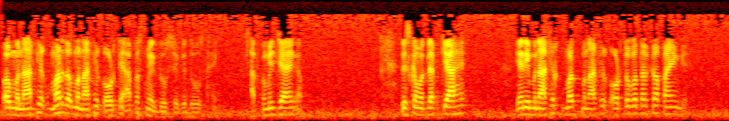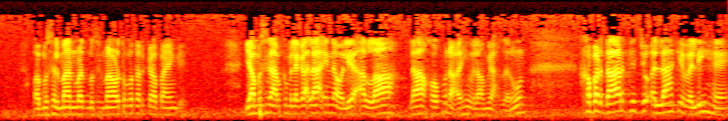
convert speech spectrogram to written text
اور منافق مرد اور منافق عورتیں آپس میں ایک دوسرے کے دوست ہیں۔ آپ کو مل جائے گا۔ تو اس کا مطلب کیا ہے؟ یعنی منافق مرد، منافق عورتوں کو ترکہ پائیں گے، اور مسلمان مرد، مسلمان عورتوں کو ترکہ پائیں گے۔ یا مسئلہ آپ کو ملے گا اللہ ان اولیاء اللہ لا خوف علیہم ولا هم يحزنون خبردار کہ جو اللہ کے ولی ہیں،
